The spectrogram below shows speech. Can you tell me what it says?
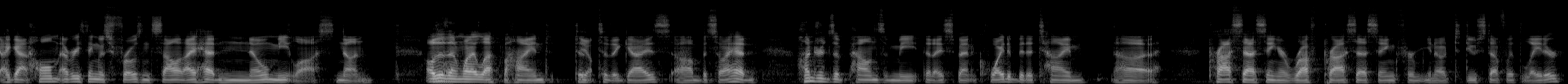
I got home, everything was frozen solid. I had no meat loss, none, other than what I left behind to, Yep. to the guys. Um, but so I had hundreds of pounds of meat that I spent quite a bit of time uh, processing or rough processing for you know to do stuff with later.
